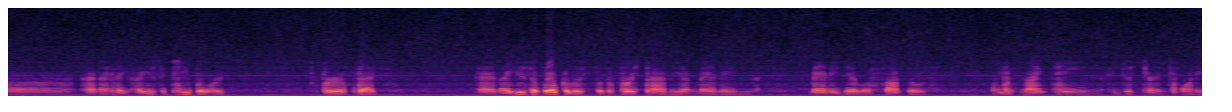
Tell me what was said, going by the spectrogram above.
uh, and I, I use a keyboard for effects. And I used a vocalist for the first time, a young man named Manny de los Santos. He was 19. He just turned 20.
